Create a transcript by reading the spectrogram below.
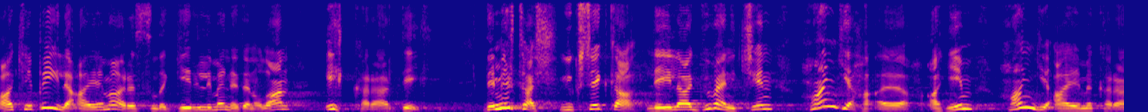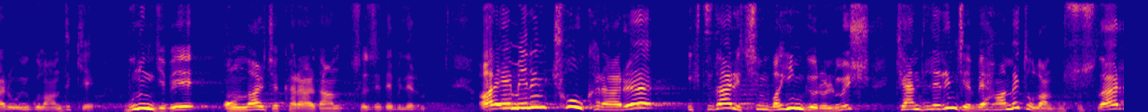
AKP ile AYM arasında gerilime neden olan ilk karar değil. Demirtaş, Yüksekdağ, Leyla Güven için hangi ha- e, ahim, hangi AYM kararı uygulandı ki? Bunun gibi onlarca karardan söz edebilirim. AYM'nin çoğu kararı iktidar için vahim görülmüş, kendilerince vehamet olan hususlar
